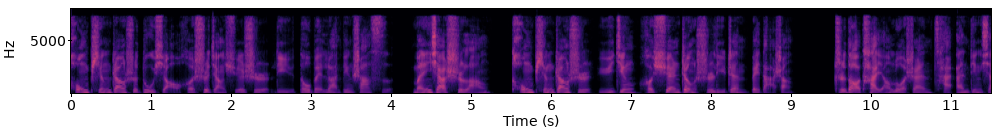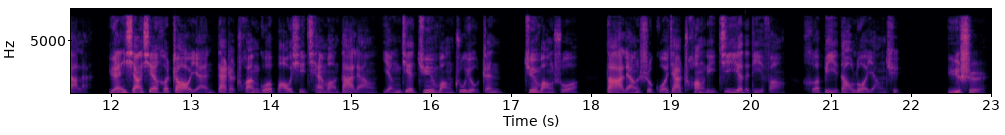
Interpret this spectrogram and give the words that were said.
同平章事杜晓和侍讲学士李都被乱兵杀死，门下侍郎同平章事于京和宣政使李振被打伤。直到太阳落山才安定下来。袁相先和赵岩带着传国宝玺前往大梁迎接君王朱有贞。君王说：“大梁是国家创立基业的地方，何必到洛阳去？”于是，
